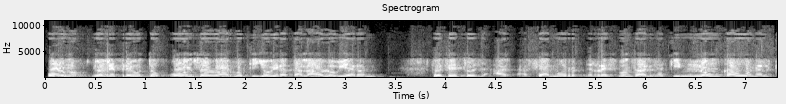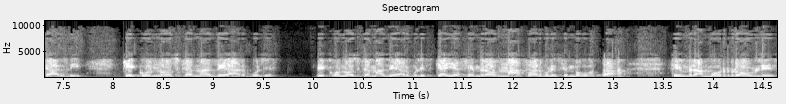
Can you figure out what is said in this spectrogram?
Uno. Yo le pregunto, un solo árbol que yo hubiera talado, ¿lo vieron? Entonces esto es, seamos responsables. Aquí nunca hubo un alcalde que conozca más de árboles, que conozca más de árboles, que haya sembrado más árboles en Bogotá. Sembramos robles,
